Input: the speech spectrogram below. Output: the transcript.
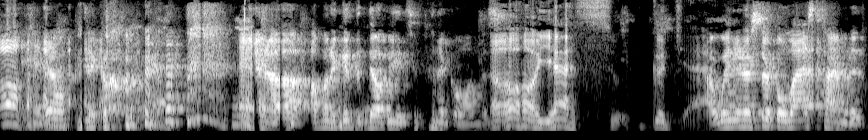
Oh. and uh, Pinnacle. and uh, I'm going to give the W to Pinnacle on this. one. Oh yes, good job. I went in a circle last time and it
